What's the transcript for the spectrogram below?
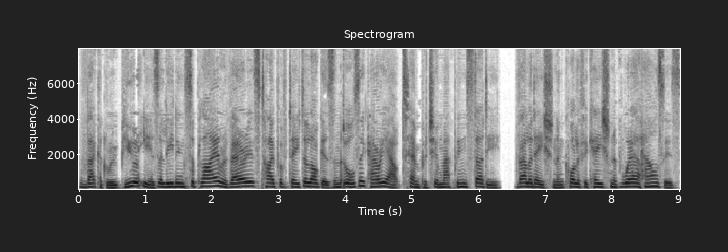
Vacker Group UAE is a leading supplier of various type of data loggers and also carry out temperature mapping study, validation and qualification of warehouses,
